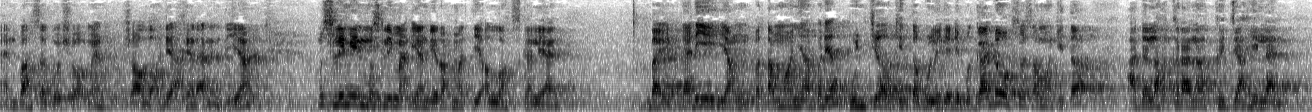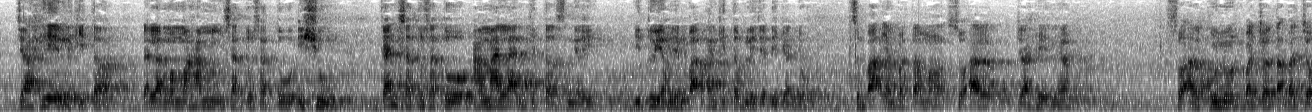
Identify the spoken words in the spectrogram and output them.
Dan bahasa gosyok kan. InsyaAllah di akhirat nanti ya. Muslimin muslimat yang dirahmati Allah sekalian. Baik, tadi yang pertamanya apa dia? Punca kita boleh jadi bergaduh sesama kita adalah kerana kejahilan jahil kita dalam memahami satu-satu isu. Kan satu-satu amalan kita sendiri. Itu yang menyebabkan kita boleh jadi gaduh. Sebab yang pertama soal jahil ya. Soal kunut baca tak baca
